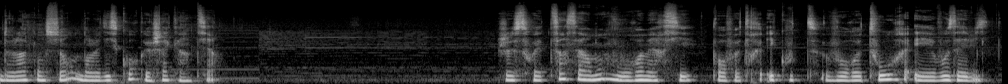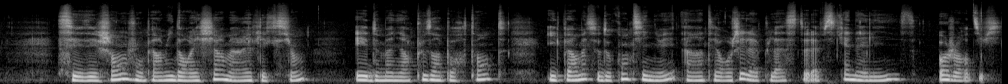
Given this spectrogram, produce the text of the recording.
de l'inconscient dans le discours que chacun tient. Je souhaite sincèrement vous remercier pour votre écoute, vos retours et vos avis. Ces échanges ont permis d'enrichir ma réflexion et de manière plus importante, ils permettent de continuer à interroger la place de la psychanalyse aujourd'hui.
